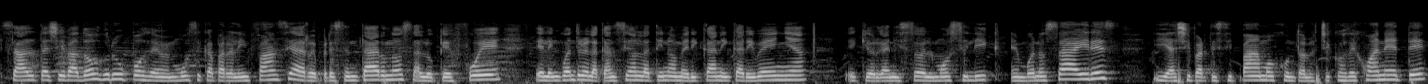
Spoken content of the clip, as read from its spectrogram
Salta lleva dos grupos de música para la infancia a representarnos a lo que fue el encuentro de la canción latinoamericana y caribeña eh, que organizó el Mosilic en Buenos Aires y allí participamos junto a los chicos de Juanete.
